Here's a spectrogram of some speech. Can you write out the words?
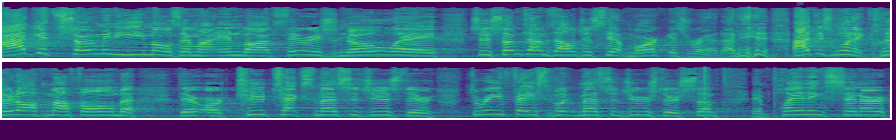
I get so many emails in my inbox, there is no way. So sometimes I'll just hit mark as read. I mean, I just want it cleared off my phone, but there are two text messages, there are three Facebook messengers, there's some in Planning Center,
